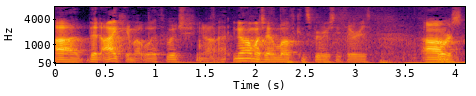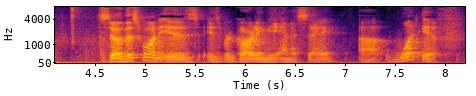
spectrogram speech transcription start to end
uh, that I came up with. Which you know, you know how much I love conspiracy theories. Um, Of course. So this one is is regarding the NSA. Uh, what if,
